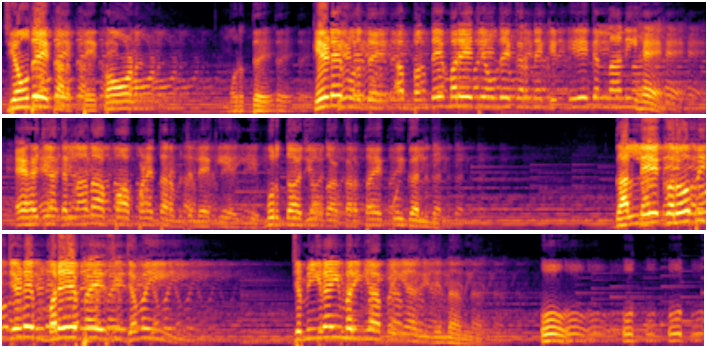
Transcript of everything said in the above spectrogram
ਜਿਉਂਦੇ ਕਰਤੇ ਕੌਣ? ਮੁਰਦੇ। ਕਿਹੜੇ ਮੁਰਦੇ? ਆ ਬੰਦੇ ਮਰੇ ਜਿਉਂਦੇ ਕਰਨੇ ਇਹ ਗੱਲਾਂ ਨਹੀਂ ਹੈ। ਇਹੋ ਜਿਹੀਆਂ ਗੱਲਾਂ ਨਾ ਆਪਾਂ ਆਪਣੇ ਧਰਮ 'ਚ ਲੈ ਕੇ ਆਈਏ। ਮੁਰਦਾ ਜਿਉਂਦਾ ਕਰਤਾ ਇਹ ਕੋਈ ਗੱਲ ਨਹੀਂ। ਗੱਲ ਇਹ ਕਰੋ ਵੀ ਜਿਹੜੇ ਮਰੇ ਪਏ ਸੀ ਜਮਈ ਜ਼ਮੀਰਾਂ ਹੀ ਮਰੀਆਂ ਪਈਆਂ ਸੀ ਜਿਨ੍ਹਾਂ ਦੀਆਂ ਉਹ ਉਹ ਉਹ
